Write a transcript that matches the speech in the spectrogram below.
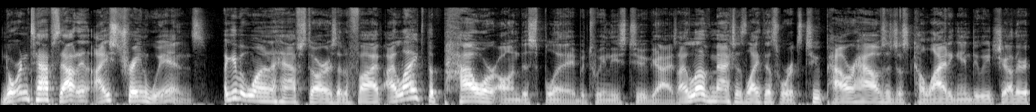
Norton taps out and Ice Train wins. I give it one and a half stars out of five. I liked the power on display between these two guys. I love matches like this where it's two powerhouses just colliding into each other.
